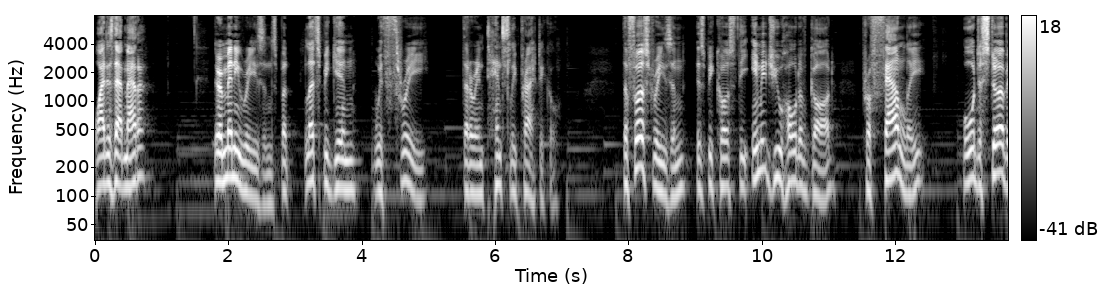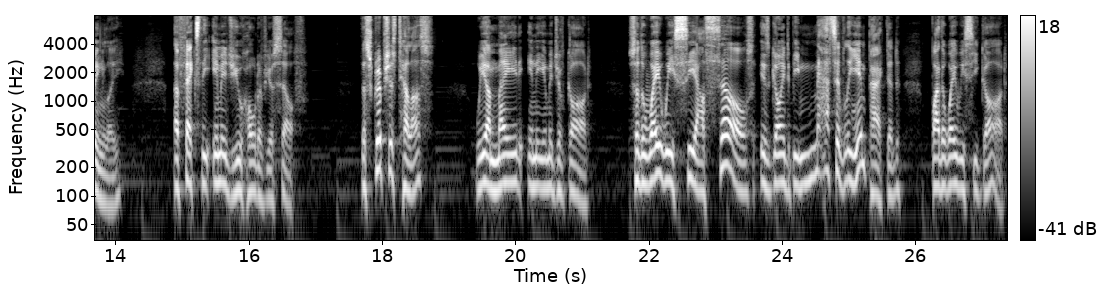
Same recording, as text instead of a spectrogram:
Why does that matter? There are many reasons, but let's begin with three that are intensely practical. The first reason is because the image you hold of God profoundly or disturbingly affects the image you hold of yourself. The scriptures tell us we are made in the image of God. So the way we see ourselves is going to be massively impacted by the way we see God.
